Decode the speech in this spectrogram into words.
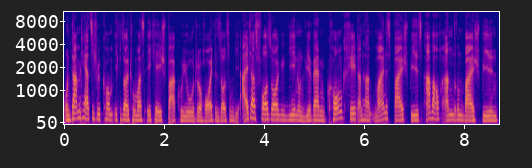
Und damit herzlich willkommen, ich bin Säule Thomas, a.k.a. Sparkoyote. Heute soll es um die Altersvorsorge gehen und wir werden konkret anhand meines Beispiels, aber auch anderen Beispielen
